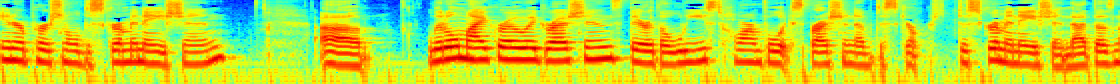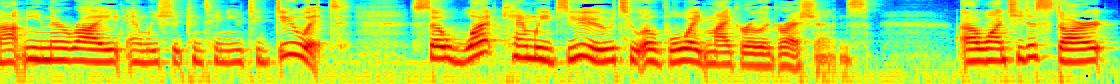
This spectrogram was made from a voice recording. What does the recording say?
interpersonal discrimination. Uh, little microaggressions, they're the least harmful expression of disc- discrimination. That does not mean they're right, and we should continue to do it. So, what can we do to avoid microaggressions? I want you to start.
